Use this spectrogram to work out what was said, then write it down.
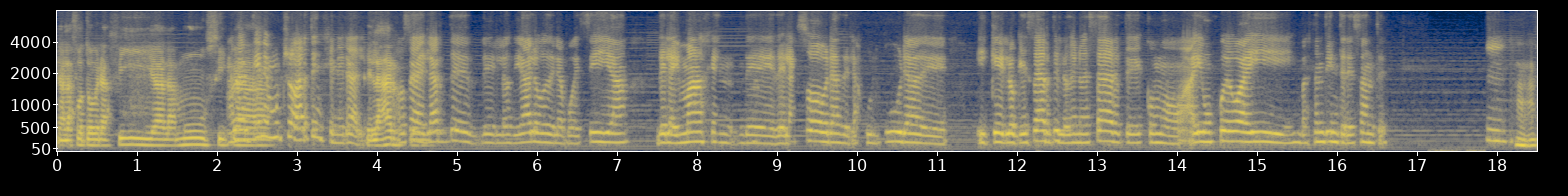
la fotografía la música tiene mucho arte en general. el arte. O sea el arte de los diálogos de la poesía de la imagen de, de las obras de la escultura de y que lo que es arte y lo que no es arte, es como hay un juego ahí bastante interesante. Mm.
